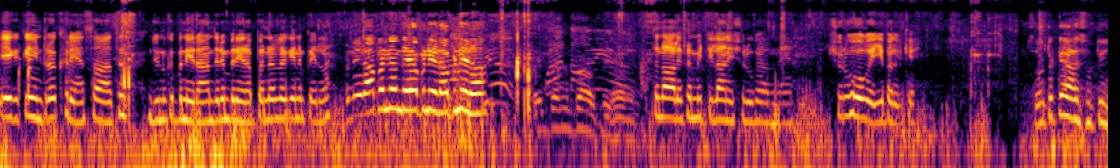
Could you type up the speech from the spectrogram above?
एक घंटर रख रहे हैं साथ जिन्होंने बनेर आते हैं बनेरा बन लगे ने पहला तो नाले फिर मिट्टी लानी शुरू करने शुरू हो गई बल्कि। सुट क्या सुटी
